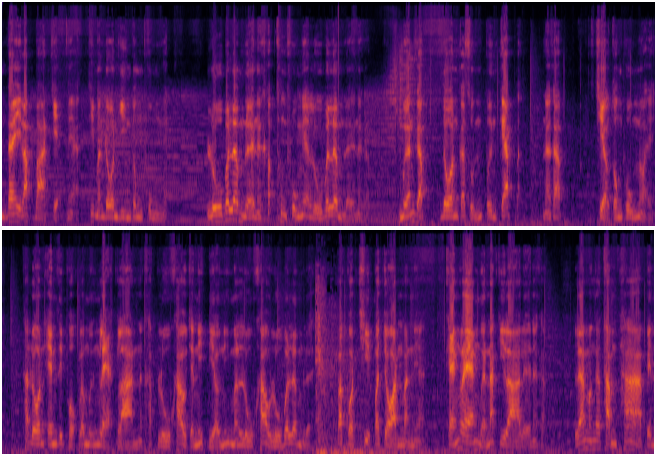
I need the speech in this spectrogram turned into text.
ๆ ได้รับบาดเจ็บเนี่ย ที่มันโดนยิงตรงพุงเนี่ยรูเบื้อเริ่มเลยนะครับ ตรงพุงเนี่ยรูเบื้อเริ่มเลยนะครับ เหมือนกับโดนกระสุนปืนแก๊ปนะครับเฉี่ยวตรงพุงหน่อย ถ้าโดน M16 แล้วมึงแหลกลานนะครับรูเข้าจะนิดเดียวนี่มันรูเข้ารูเบื้อเริ่มเลย ปรากฏชีพประจรมันเนี่ยแข็งแรงเหมือนนักกีฬาเลยนะครับ แล้วมันก็ทำท่าเป็น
